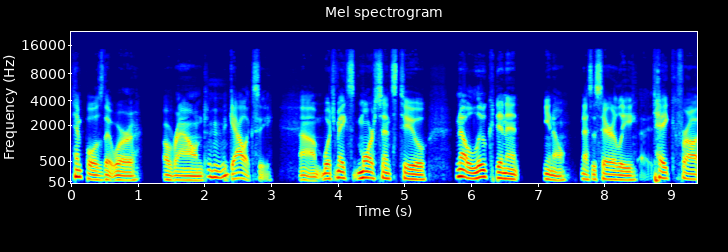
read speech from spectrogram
temples that were around Mhm. the galaxy, um, which makes more sense to, no, Luke didn't, you know, necessarily take from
